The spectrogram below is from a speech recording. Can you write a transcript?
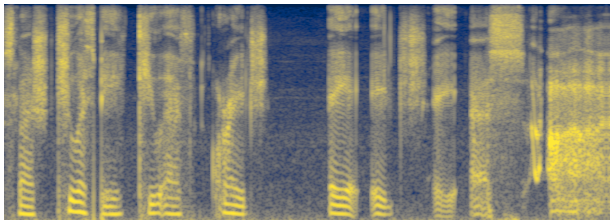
slash qsb qf rh a h a s ah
